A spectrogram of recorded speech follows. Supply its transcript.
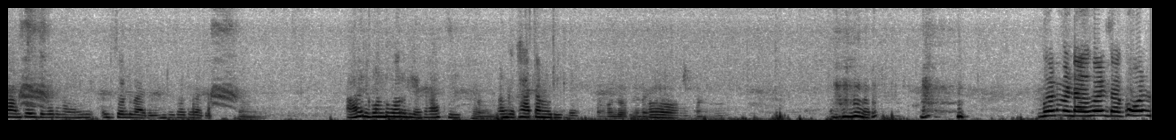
நான் போயிட்டு வருவேன் என்று சொல்லுவாரு என்று சொல்லுவாரு. அவரு கொண்டு வரலையே காசு. அங்க காத்தாங்குடியில வேணுமெண்டா உங்கள்கிட்ட கோல்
